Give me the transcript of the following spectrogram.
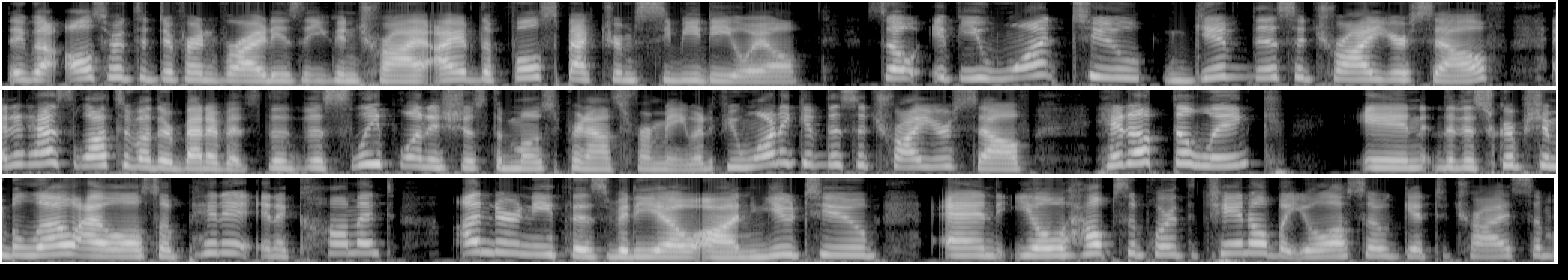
they've got all sorts of different varieties that you can try i have the full spectrum cbd oil so if you want to give this a try yourself, and it has lots of other benefits. The the sleep one is just the most pronounced for me, but if you want to give this a try yourself, hit up the link in the description below. I'll also pin it in a comment underneath this video on YouTube and you'll help support the channel, but you'll also get to try some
